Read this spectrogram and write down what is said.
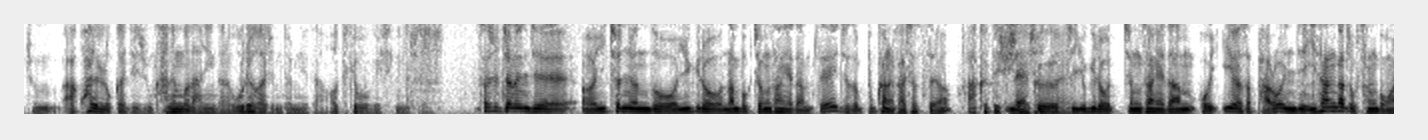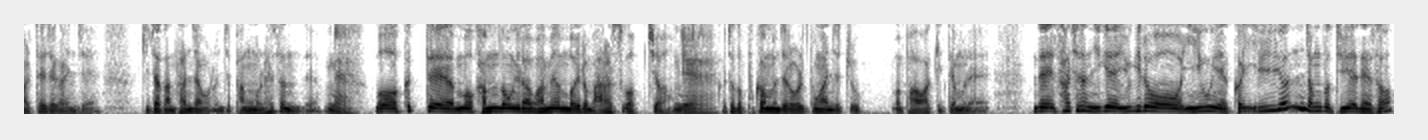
좀 악화일로까지 좀 가는 건 아닌가 우려가 좀 됩니다. 어떻게 보고 계시는지요? 사실 저는 이제 2000년도 6.15 남북 정상회담 때 저도 북한을 가셨어요. 아 그때 네, 취재하셨나요? 그6.15 정상회담 고 이어서 바로 이제 이산가족 상봉할 때 제가 이제 기자단 단장으로 이제 방문을 했었는데요. 네. 뭐 그때 뭐 감동이라고 하면 뭐 이런 말할 수가 없죠. 예. 그 저도 북한 문제를 오랫동안 이제 쭉 봐왔기 때문에. 근데 사실은 이게 6.15 이후에 거의 1년 정도 뒤에 돼서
